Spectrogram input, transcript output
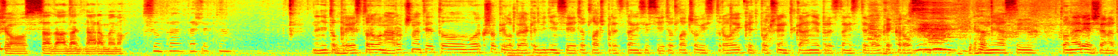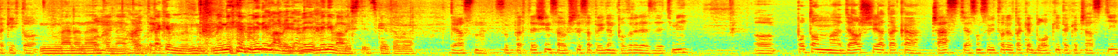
čo sa dá dať na rameno. Super, perfektné. Není to priestorovo náročné tieto workshopy, lebo ja keď vidím sieťotlač, predstavím si sieťotlačový stroj, keď počujem tkanie, predstavím si tie veľké krosná, oni asi to neriešia na takýchto... Ne, ne, ne, to ne, to také mi- mini, minimali, Mini mi, minimalistické to bude. Jasné, super, teším sa, určite sa prídem pozrieť aj s deťmi. Potom ďalšia taká časť, ja som si vytvoril také bloky, také časti.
